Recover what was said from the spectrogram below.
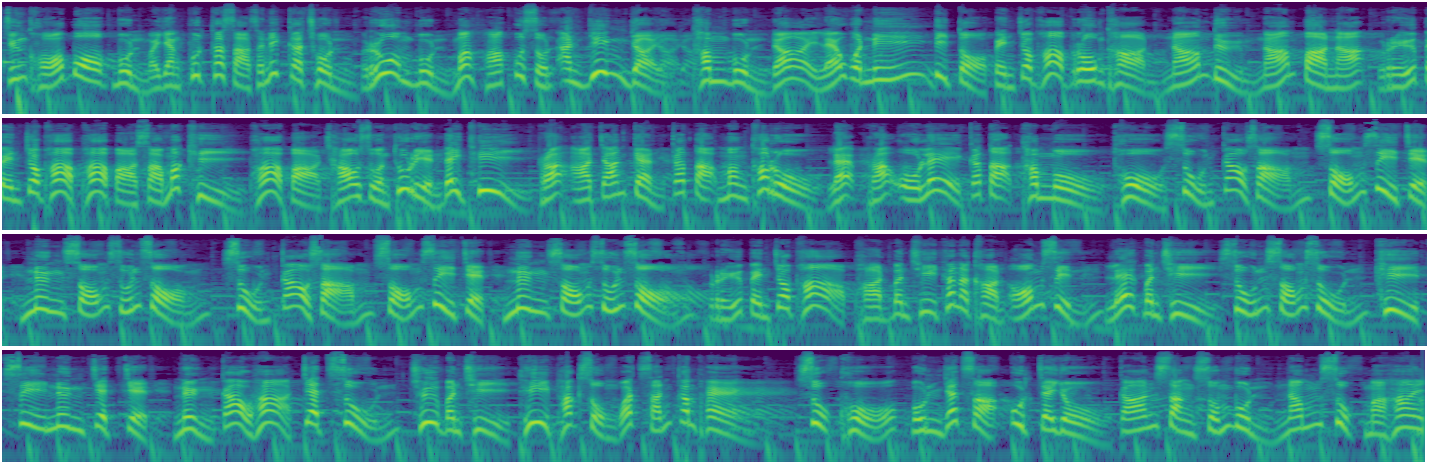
จึงขอบอกบุญมายังพุทธศาสนิกชน ร่วมบุญมหากุศลอันยิ่งใหญ่ทำบุญได้แล้ววันนี้ ติดต่อเป็นเจ้าภาพโรงทาน น้ำดื่มน้ำปานะ หรือเป็นเจ้าภาพผ้าป่าสามัคคี ผ้าป่าชาวสวนทุเรียนได้ที่ พระอาจารย์แก่นกะตะมังคโร และพระโอเล่กะตะธรรมโม โทร 093 247 1202 093 247 1202 หรือเป็นเจ้าภาพผ่านบัญชีธนาคารออมสินเลขบัญชี 020ขีด4177 19570 ชื่อบัญชีที่พักส่งวัดสันกำแพง สุขโข ปุญญสะอุจจโย การสั่งสมบุญนำสุขมาให้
